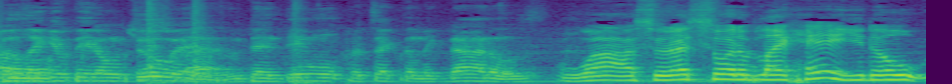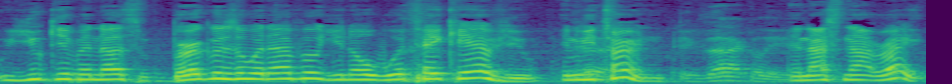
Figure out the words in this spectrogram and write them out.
Because like if they don't do it, then they won't protect the McDonald's. wow. So that's sort of like, hey, you know, you giving us burgers or whatever, you know, we'll take care of you in Yeah, return. Exactly. and that's not right.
